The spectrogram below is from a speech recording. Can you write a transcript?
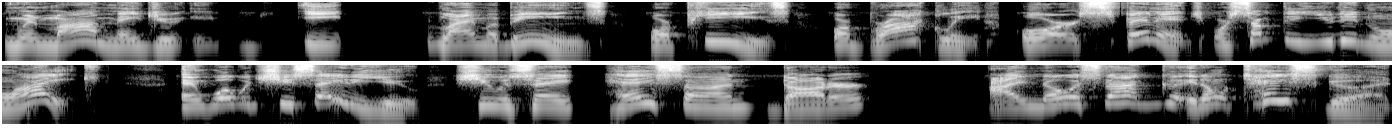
when mom made you eat lima beans or peas or broccoli or spinach or something you didn't like. And what would she say to you? She would say, Hey, son, daughter, I know it's not good. It don't taste good,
